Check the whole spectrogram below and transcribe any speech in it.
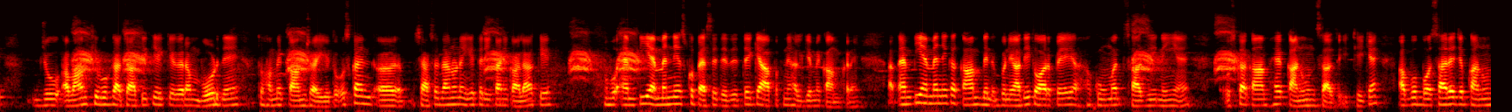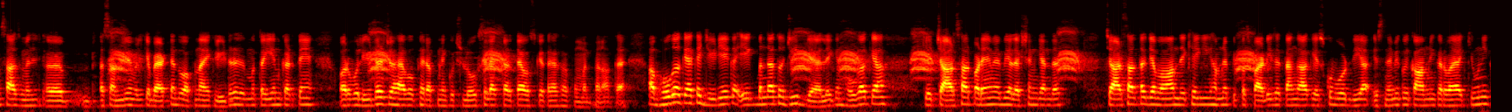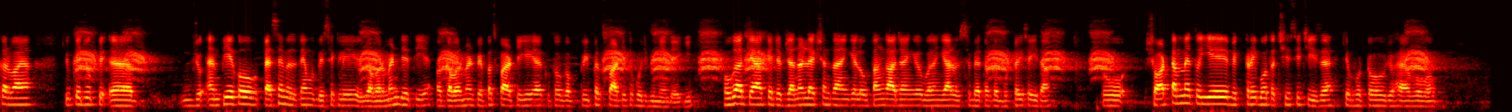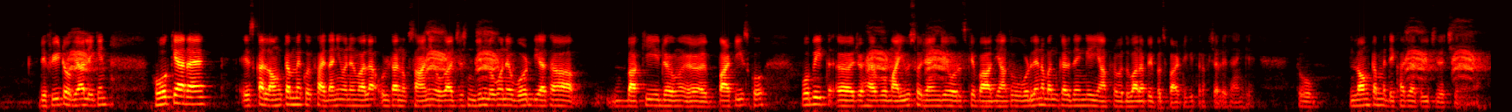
جو عوام تھی، وہ کیا چاہتی تھی کہ اگر ہم ووٹ دیں تو ہمیں کام چاہیے۔ تو اس کا سیاستدانوں نے یہ طریقہ نکالا کہ وہ M P M N A اس کو پیسے دے دیتے کہ آپ اپنے حلقے میں کام کریں۔ اب M P M N A کا کام بنیادی طور پہ حکومت سازی نہیں ہے، اس کا کام ہے قانون سازی، ٹھیک ہے؟ اب وہ بہت سارے جب قانون ساز مل اسمبلی میں مل کے بیٹھتے ہیں تو اپنا ایک لیڈر متعین کرتے ہیں اور وہ لیڈر جو ہے وہ پھر اپنے کچھ لوگ سلیکٹ کرتا ہے، اس کے تحت حکومت بناتا ہے۔ اب ہوگا کیا کہ جی ڈی اے کا ایک بندہ تو جیت گیا ہے، لیکن ہوگا کیا کہ چار سال پڑے ہوئے بھی الیکشن کے اندر۔ چار سال تک جب عوام دیکھے گی، ہم نے پیپلز پارٹی سے تنگ آ کے اس کو ووٹ دیا، اس نے بھی کوئی کام نہیں کروایا، کیوں نہیں کروایا؟ کیونکہ جو جو ایم پی اے کو پیسے ملتے ہیں، وہ بیسکلی گورنمنٹ دیتی ہے اور گورنمنٹ پیپلز پارٹی کی ہے تو پیپلز پارٹی تو کچھ بھی نہیں دے گی۔ ہوگا کیا کہ جب جنرل الیکشنز آئیں گے، لوگ تنگ آ جائیں گے، وہ بولیں گے، یار، اس سے بہتر تو بھٹو ہی صحیح تھا۔ تو شارٹ ٹرم میں تو یہ وکٹری بہت اچھی سی چیز ہے کہ بھٹو جو ہے وہ ڈیفیٹ ہو گیا، لیکن ہو کیا رہا ہے؟ اس کا لانگ ٹرم میں کوئی فائدہ نہیں ہونے والا، الٹا نقصان ہی ہوگا۔ جس جن لوگوں نے ووٹ دیا تھا، باقی جو پارٹیز کو، وہ بھی جو ہے، وہ مایوس ہو جائیں گے اور اس کے بعد یا تو وہ ووٹ دینا بند کر دیں گے یا پھر وہ دوبارہ پیپلز پارٹی کی طرف چلے جائیں گے۔ تو لانگ ٹرم میں دیکھا جائے تو یہ چیز اچھی نہیں ہے۔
